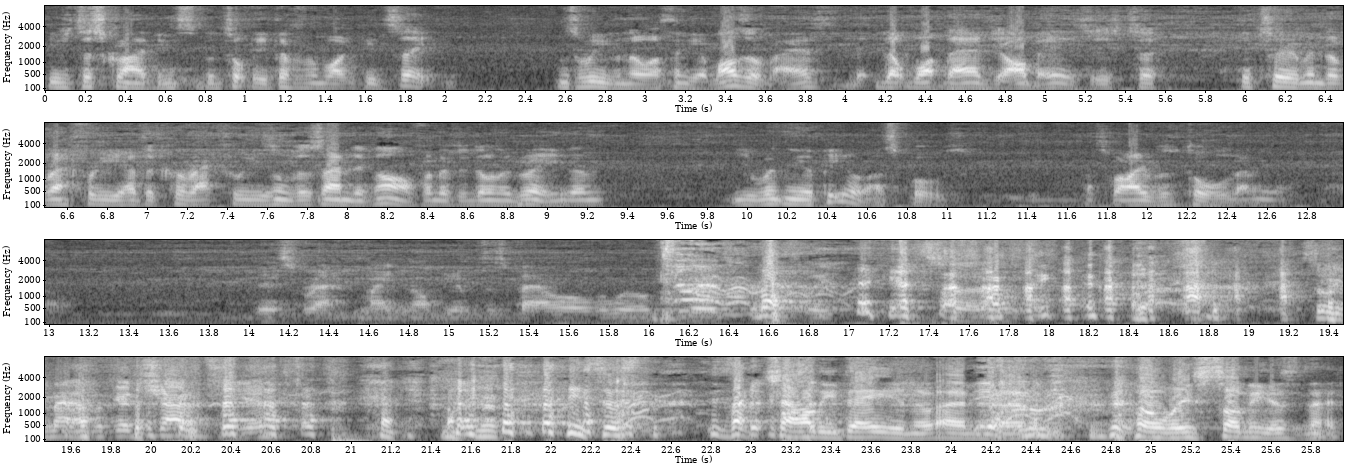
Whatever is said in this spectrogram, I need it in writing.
He was describing something totally different from what you'd see. And so, even though I think it was a red, that what their job is is to determine the referee had the correct reason for sending off, and if they don't agree, then you win the appeal, I suppose. That's what I was told anyway. This ref might not be able to spell all the world's words correctly. so, so we might have a good chance here. he's, just, he's like Charlie Day in, in uh, Always Sunny, isn't it?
